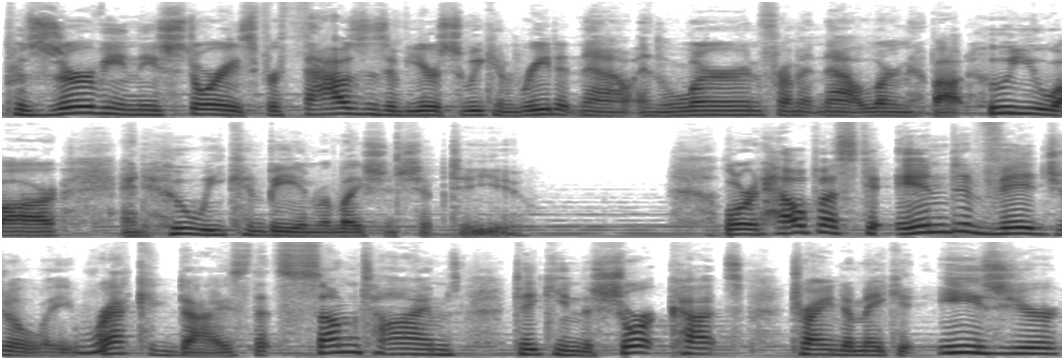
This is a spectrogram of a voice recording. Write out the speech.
preserving these stories for thousands of years so we can read it now and learn from it now, learn about who you are and who we can be in relationship to you. Lord, help us to individually recognize that sometimes taking the shortcuts, trying to make it easier,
